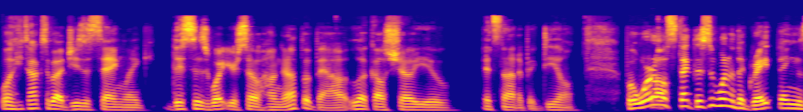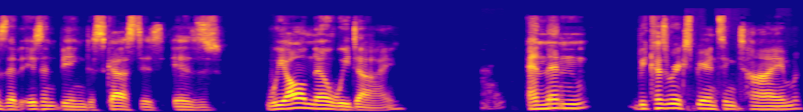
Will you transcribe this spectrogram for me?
well, he talks about Jesus saying, like, this is what you're so hung up about. Look, I'll show you it's not a big deal. But we're all stuck. This is one of the great things that isn't being discussed is, is we all know we die. And then because we're experiencing time,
